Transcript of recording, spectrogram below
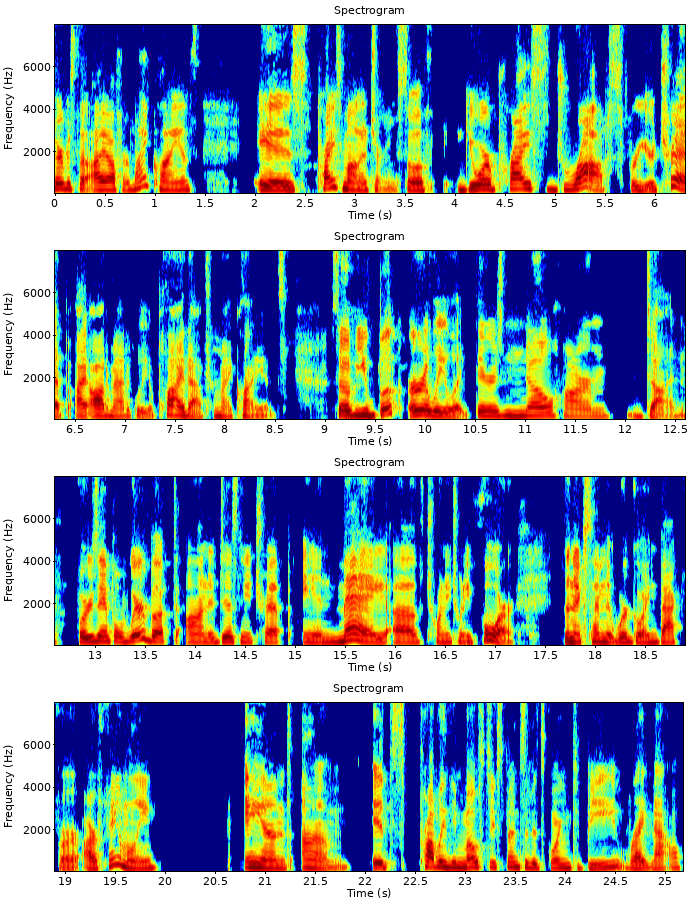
service that I offer my clients is price monitoring. So if your price drops for your trip, I automatically apply that for my clients. So if you mm-hmm. book early, like there's no harm done. For example, we're booked on a Disney trip in May of 2024, the next time that we're going back for our family. And um it's probably the most expensive it's going to be right now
